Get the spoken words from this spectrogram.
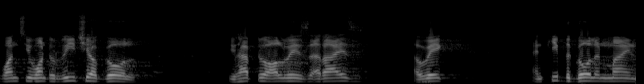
once you want to reach your goal, you have to always arise, awake, and keep the goal in mind.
